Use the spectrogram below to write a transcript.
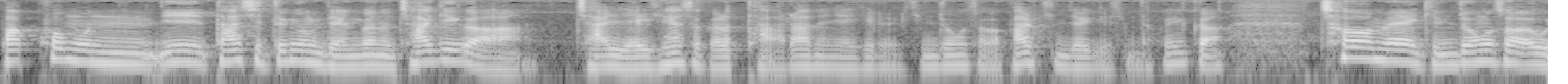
박호문이 다시 등용된 거는 자기가 잘 얘기해서 그렇다라는 얘기를 김종서가 밝힌 적이 있습니다. 그러니까 처음에 김종서하고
